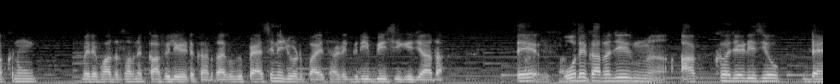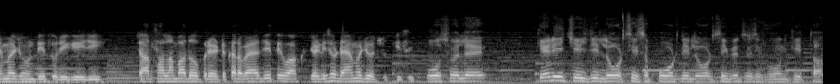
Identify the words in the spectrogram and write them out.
ਅੱਖ ਨੂੰ ਮੇਰੇ ਫਾਦਰ ਸਾਹਿਬ ਨੇ ਕਾਫੀ ਲੇਟ ਕਰਤਾ ਕਿਉਂਕਿ ਪੈਸੇ ਨਹੀਂ ਜੋੜ ਪਾਏ ਸਾਡੇ ਗਰੀਬੀ ਸੀਗੀ ਜ਼ਿਆਦਾ। ਤੇ। ਉਹਦੇ ਕਾਰਨ ਜੀ ਅੱਖ ਜਿਹੜੀ ਸੀ ਉਹ ਡੈਮੇਜ ਹੁੰਦੀ ਤੁਰੀ ਗਈ ਜੀ। 4 ਸਾਲਾਂ ਬਾਅਦ ਆਪਰੇਟ ਕਰਵਾਇਆ ਜੀ ਤੇ ਉਹ ਅੱਖ ਜਿਹੜੀ ਸੀ ਉਹ ਡੈਮੇਜ ਹੋ ਚੁੱਕੀ ਸੀ। ਉਸ ਵੇਲੇ ਕਿਹੜੀ ਚੀਜ਼ ਦੀ ਲੋੜ ਸੀ ਸਪੋਰਟ ਦੀ ਲੋੜ ਸੀ ਵੀ ਤੁਸੀਂ ਫੋਨ ਕੀਤਾ?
